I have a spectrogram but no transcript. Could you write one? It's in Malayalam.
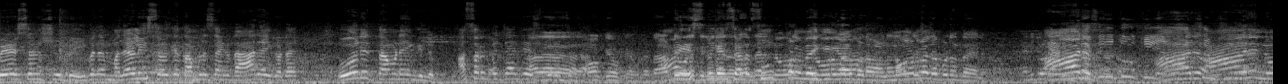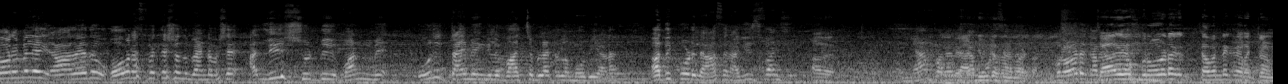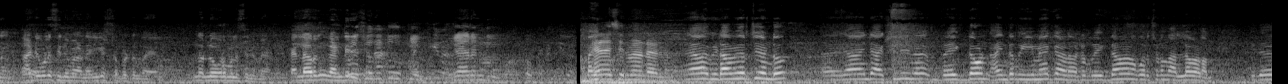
പേഴ്സൺ ഷുഡ് ബി ഇവന് മലയാളീസ് ഒക്കെ തമിഴ് സംഗീതം ആരായിക്കോട്ടെ? ഒരു തവണയെങ്കിലും അസർബൈജാന്റെ എക്സ്പീരിയൻസ് ആണ്. എന്തായാലും. എനിക്ക് ആരും ആരും അതായത് ഓവർ എക്സ്പെക്ടേഷൻ ഒന്നും വേണ്ട. പക്ഷെ അറ്റ്ലീസ്റ്റ് ഷുഡ് ബി വൺ ഒരു ടൈമെങ്കിലും വാച്ചബിൾ ആയിട്ടുള്ള മൂവിയാണ് അത് കൂടുതൽ ആസൻ അജീസ് ഫാൻസ് ഞാൻ. ബ്രോഡ് കവന്റെ കറക്റ്റ് ആണ്. അടിപൊളി സിനിമയാണ്. എനിക്ക് ഇഷ്ടപ്പെട്ടു എന്തായാലും നോർമൽ സിനിമയാണ്. എല്ലാവർക്കും കണ്ടിരിക്കും. സിനിമ ഉണ്ടായിരുന്നു ഞാൻ വിടാമുയർച്ച കണ്ടു ഞാൻ അതിന്റെ ആക്ച്വലി ബ്രേക്ക് ഡൗൺ അതിന്റെ റീമേക്ക് ആണ്. പക്ഷെ ബ്രേക്ക് ഡൗൺ ആണ് കുറച്ചുകൂടെ നല്ല പടം. ഇത്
